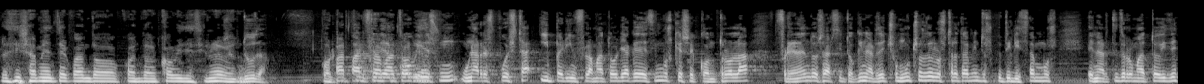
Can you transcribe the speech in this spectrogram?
precisamente cuando, cuando el COVID-19. Sin duda. Porque Parte parte, del. COVID es un- una respuesta hiperinflamatoria que decimos que se controla frenando esas citoquinas. De hecho, muchos de los tratamientos que utilizamos en artritis reumatoide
